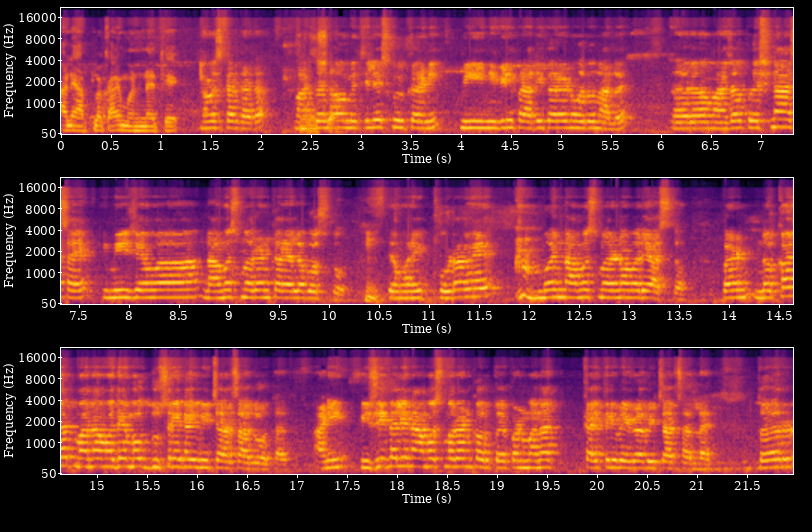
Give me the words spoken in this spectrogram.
आणि आपलं काय म्हणणं आहे ते. नमस्कार दादा. माझं. नाव मिथिलेश कुलकर्णी. मी निगडी प्राधिकरणवरून आलोय. तर अ, माझा प्रश्न असा आहे की मी जेव्हा नामस्मरण करायला बसतो. तेव्हा एक थोडा वेळ मन नामस्मरणामध्ये असतं. पण नकळत मनामध्ये मग दुसरे काही विचार चालू होतात. आणि फिजिकली नामस्मरण करतोय पण मनात काहीतरी वेगळा विचार चाललाय. तर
